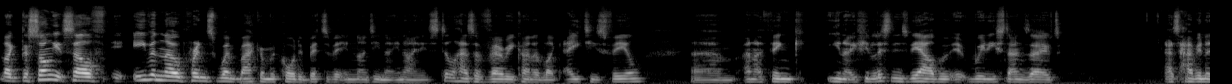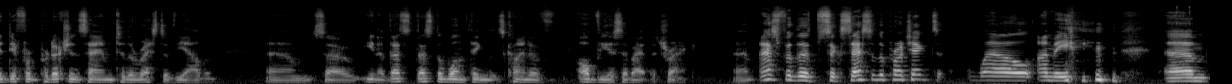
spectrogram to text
like the song itself. Even though Prince went back and recorded bits of it in 1999, it still has a very kind of like 80s feel. Um, and I think you know if you're listening to the album, it really stands out as having a different production sound to the rest of the album. Um, so you know that's that's the one thing that's kind of obvious about the track. Um, as for the success of the project, well, I mean, um,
